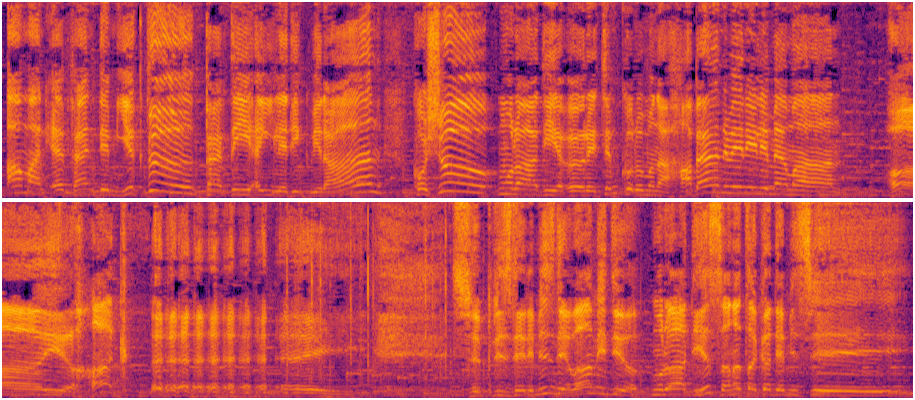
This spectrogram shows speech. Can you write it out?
Aman efendim yıktık perdeyi eğledik bir an. Koşup Muradiye Öğretim Kurumu'na haber verelim hemen. Hay hak. Sürprizlerimiz devam ediyor. Muradiye Sanat Akademisi.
